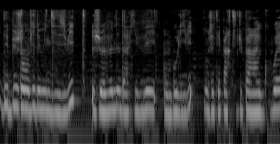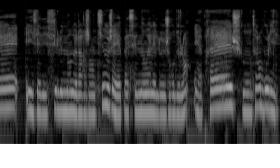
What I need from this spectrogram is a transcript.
Début janvier 2018, je venais d'arriver en Bolivie J'étais partie du Paraguay et j'avais fait le nord de l'Argentine où j'avais passé Noël et le jour de l'an. Et après, je suis montée en Bolivie.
